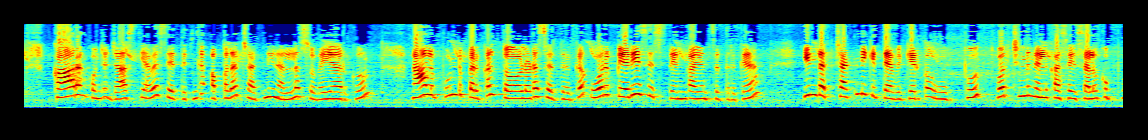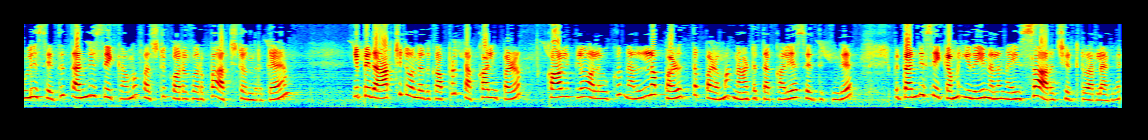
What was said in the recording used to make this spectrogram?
காரம் கொஞ்சம் ஜாஸ்தியாகவே சேர்த்துக்குங்க. அப்போ தான் சட்னி நல்லா சுவையாக இருக்கும். நாலு பூண்டு பற்கள் தோலோடு சேர்த்துருக்கேன். ஒரு பெரிய சைஸ் வெங்காயம் சேர்த்துருக்கேன். இந்த சட்னிக்கு தேவைக்கேற்ப உப்பு ஒரு சின்ன நெல்லிக்காய் சைஸ் அளவுக்கு புளி சேர்த்து தண்ணி சேர்க்காமல் ஃபஸ்ட்டு குறை குறைப்பாக அரைச்சிட்டு வந்திருக்கேன். இப்போ இதை அரைச்சிட்டு வந்ததுக்கப்புறம் தக்காளி பழம் கால் கிலோ அளவுக்கு நல்லா பழுத்த பழமாக நாட்டு தக்காளியாக சேர்த்துக்குங்க. இப்போ தண்ணி சேர்க்காமல் இதையும் நல்லா நைஸாக அரைச்சி எடுத்துகிட்டு வரலாங்க.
